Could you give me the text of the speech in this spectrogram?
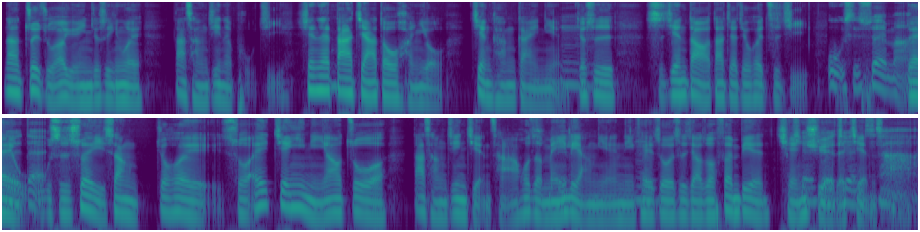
那最主要原因就是因为大肠镜的普及，现在大家都很有健康概念，就是。时间到，大家就会自己五十岁嘛，对，五十岁以上就会说，哎，建议你要做大肠镜检查，或者每两年你可以做一次叫做粪便潜血的检查。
